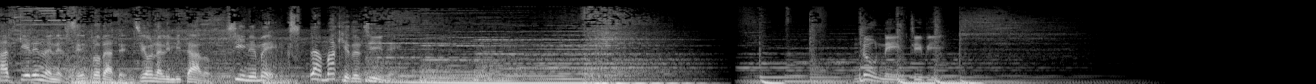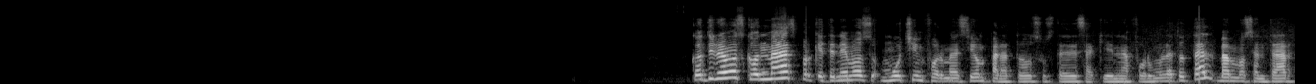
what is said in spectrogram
Adquiérenla en el centro de atención al invitado. Cinemex, la magia del cine. No Name TV. Continuamos con más porque tenemos mucha información para todos ustedes aquí en la Fórmula Total. Vamos a entrar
